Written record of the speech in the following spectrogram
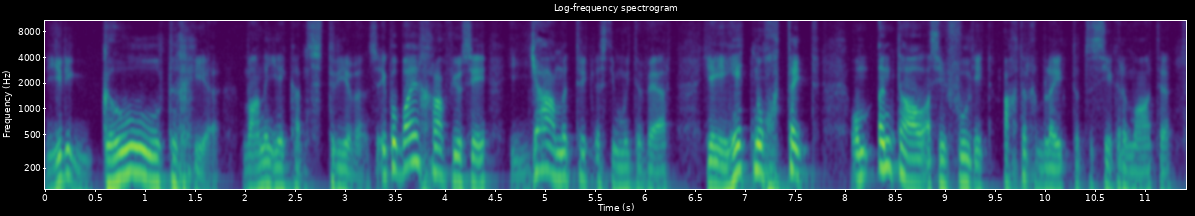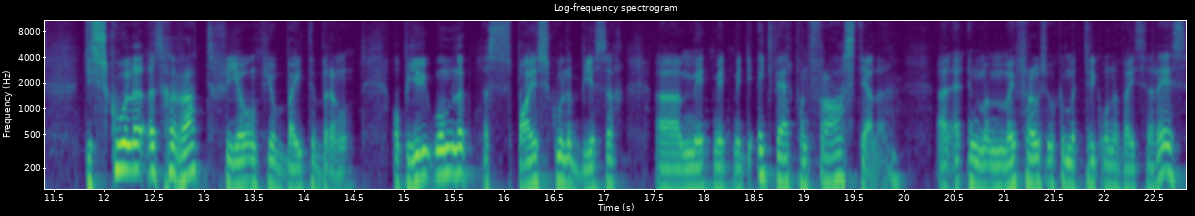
hierdie goal te gee waarna jy kan streef. So ek wil baie graag vir jou sê, ja, matriek is die moeite werd. Jy het nog tyd om in te haal as jy voel jy het agtergebly tot 'n sekere mate. Die skole is gerad vir jou om vir jou by te bring. Op hierdie oomblik is baie skole besig uh met met met die uitwerk van vraestelle. En, en my vrou is ook 'n matriekonderwyseres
